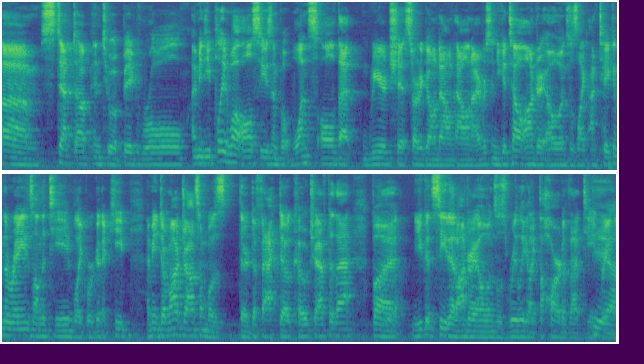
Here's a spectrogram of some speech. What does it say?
um, stepped up into a big role. I mean, he played well all season, but once all that weird shit started going down with Allen Iverson, you could tell Andre Owens was like, I'm taking the reins on the team. Like, we're going to keep. I mean, DerMarr Johnson was their de facto coach after that, but you could see that Andre Owens was really like the heart of that team. Yeah.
